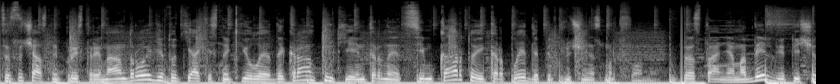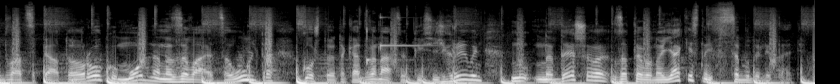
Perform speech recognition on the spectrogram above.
Це сучасний пристрій на Android, тут якісний QLED екран, тут є інтернет з SIM-картою і CarPlay для підключення смартфону. Це остання модель 2025 року, модна, називається Ультра, коштує така 12 тисяч гривень. Ну, не дешево, зате воно якісне і все буде літати.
